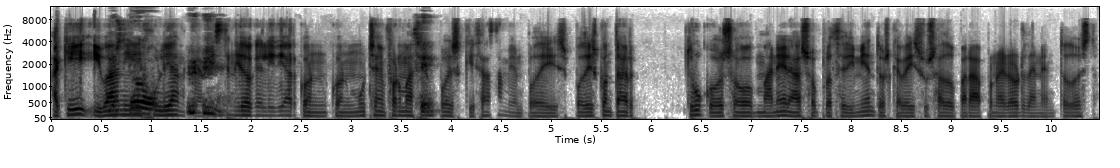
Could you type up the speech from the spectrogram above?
Aquí, Iván y Julián, que habéis tenido que lidiar con, mucha información, pues quizás también podéis, podéis contar trucos o maneras o procedimientos que habéis usado para poner orden en todo esto.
